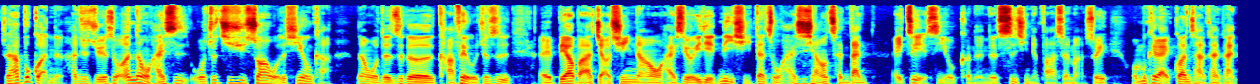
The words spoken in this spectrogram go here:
所以他不管了，他就觉得说，啊，那我还是我就继续刷我的信用卡，那我的这个卡费我就是，哎，不要把它缴清，然后我还是有一点利息，但是我还是想要承担，哎，这也是有可能的事情的发生嘛，所以我们可以来观察看看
